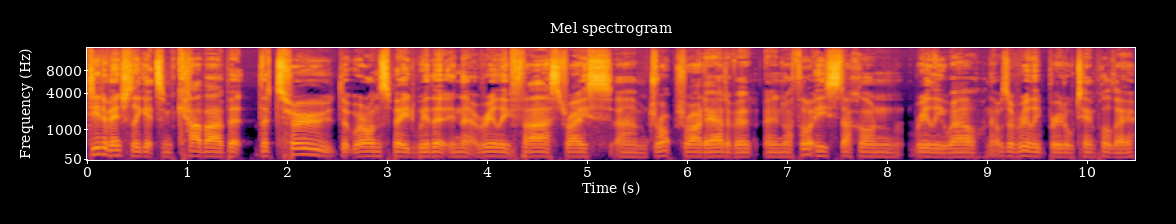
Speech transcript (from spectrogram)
did eventually get some cover, but the two that were on speed with it in that really fast race um, dropped right out of it, and I thought he stuck on really well. And That was a really brutal tempo there.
